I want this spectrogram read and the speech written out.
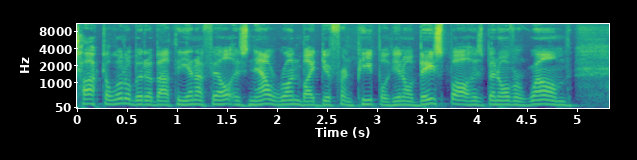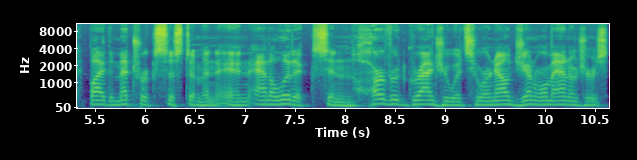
talked a little bit about the NFL is now run by different people. You know, baseball has been overwhelmed by the metric system and, and analytics, and Harvard graduates who are now general managers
